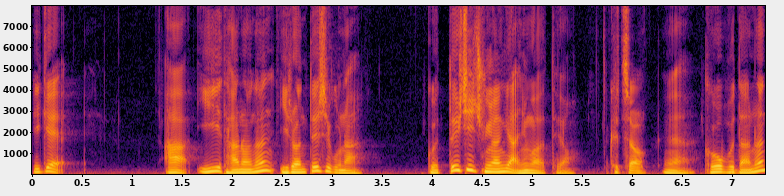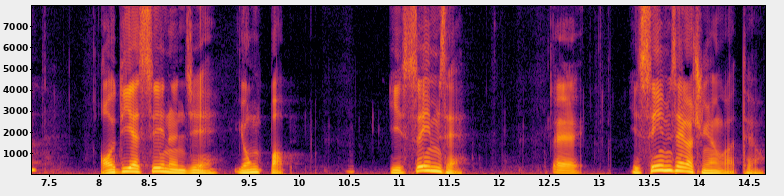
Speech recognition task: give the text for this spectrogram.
이게 아 이 단어는 이런 뜻이구나 그 뜻이 중요한 게 아닌 것 같아요. 그쵸. 예, 그거보다는 어디에 쓰이는지 용법 이 쓰임새 네. 이 쓰임새가 중요한 것 같아요.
